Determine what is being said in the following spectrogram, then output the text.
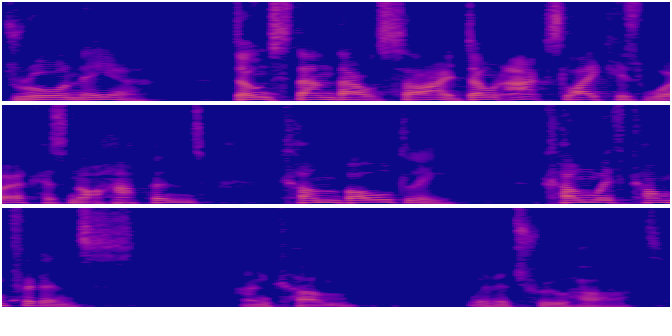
draw near. Don't stand outside. Don't act like his work has not happened. Come boldly, come with confidence, and come with a true heart.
